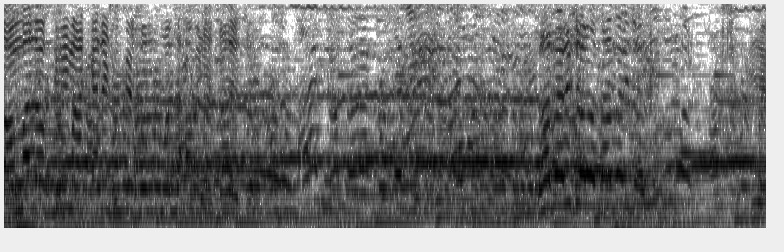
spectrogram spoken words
লম্বা লোক তুমি মাঝখানে ঢুকে শুরু করলে হবে না চলে এই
